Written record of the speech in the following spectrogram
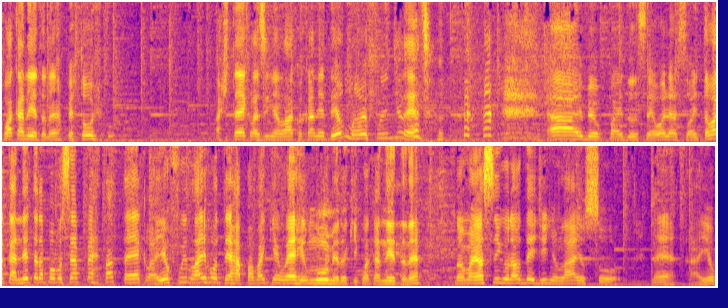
com a caneta, né? Apertou o. as teclasinhas lá com a caneta. Eu não, eu fui direto. Ai, meu pai do céu, olha só. Então a caneta era para você apertar a tecla. Aí eu fui lá e votei, rapaz, vai que eu erre o um número aqui com a caneta, né? Então, maior segurar o dedinho lá, eu sou, né? Aí eu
